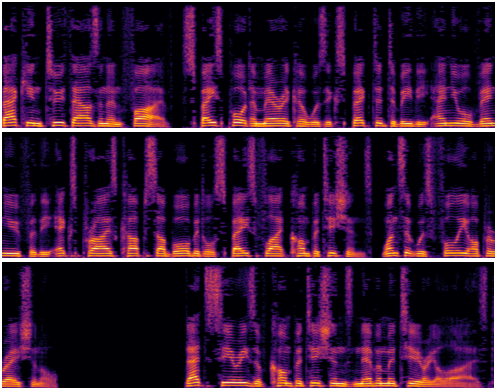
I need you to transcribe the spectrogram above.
Back in 2005, Spaceport America was expected to be the annual venue for the X Prize Cup suborbital spaceflight competitions, once it was fully operational. That series of competitions never materialized.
